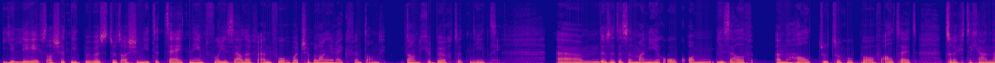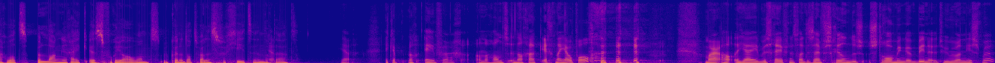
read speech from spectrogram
je leeft, als je het niet bewust doet, als je niet de tijd neemt voor jezelf en voor wat je belangrijk vindt, dan, dan gebeurt het niet. Nee. Um, dus het is een manier ook om jezelf een halt toe te roepen of altijd terug te gaan naar wat belangrijk is voor jou, want we kunnen dat wel eens vergeten, inderdaad. Ja, ja. Ik heb nog één vraag aan de hand en dan ga ik echt naar jou, Paul. Maar jij beschreef net van er zijn verschillende stromingen binnen het humanisme.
